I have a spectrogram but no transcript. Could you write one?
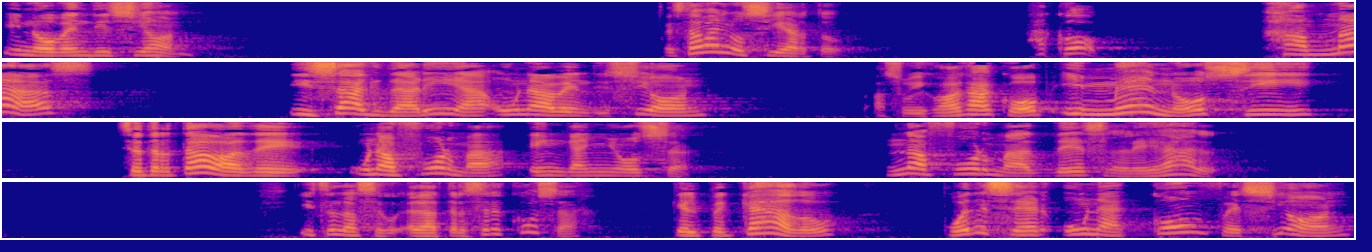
y no bendición. Estaba en lo cierto. Jacob. Jamás Isaac daría una bendición a su hijo Jacob y menos si se trataba de una forma engañosa, una forma desleal. Y esta es la, tercera cosa, que el pecado puede ser una confesión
